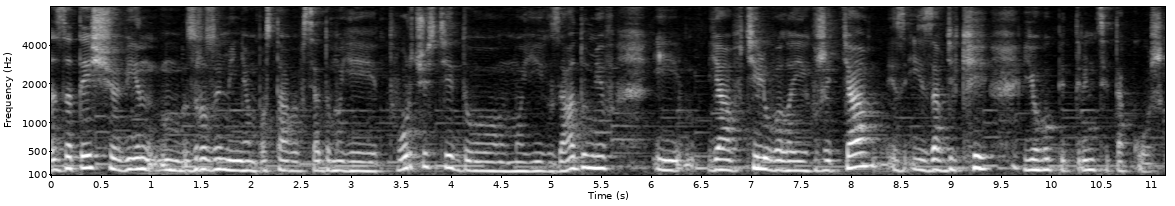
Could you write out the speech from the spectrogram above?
За те, що він з розумінням поставився до моєї творчості, до моїх задумів, і я втілювала їх в життя і завдяки його підтримці також.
